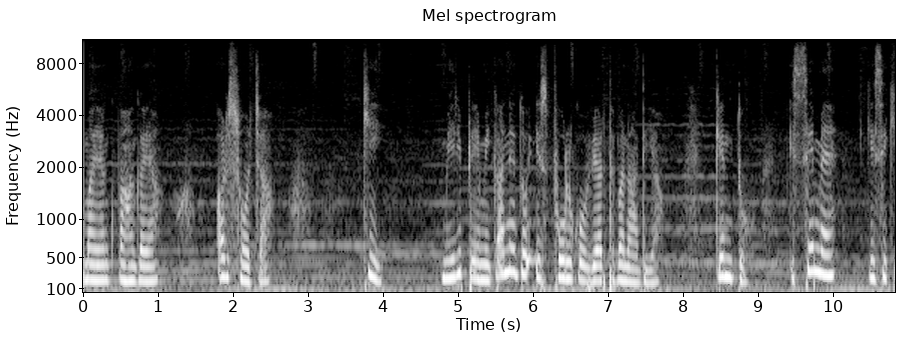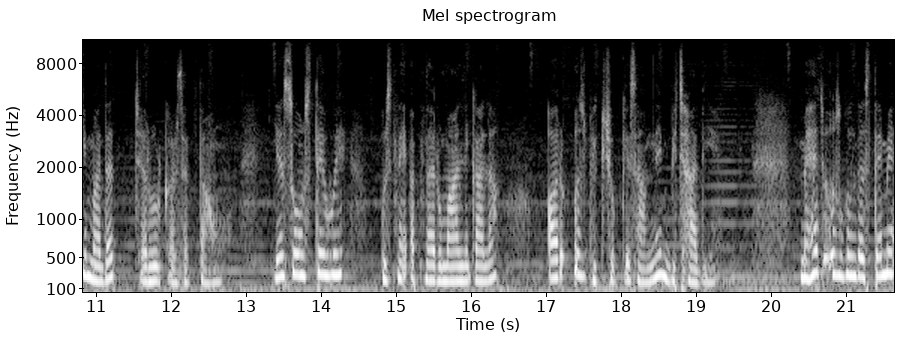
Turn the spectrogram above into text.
मयंक वहाँ गया और सोचा कि मेरी प्रेमिका ने तो इस फूल को व्यर्थ बना दिया, किंतु इससे मैं किसी की मदद ज़रूर कर सकता हूँ। यह सोचते हुए उसने अपना रुमाल निकाला और उस भिक्षुक के सामने बिछा दिए। महज उस गुलदस्ते में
